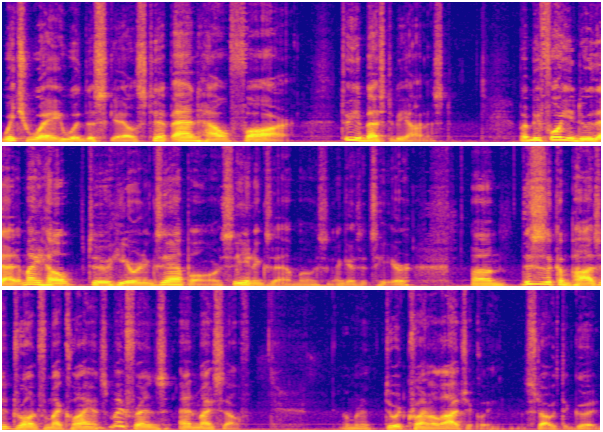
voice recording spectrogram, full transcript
Which way would the scales tip and how far? Do your best to be honest. But before you do that, it might help to hear an example or see an example. I guess it's here. Um, this is a composite drawn for my clients, my friends, and myself. I'm going to do it chronologically. Start with the good.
